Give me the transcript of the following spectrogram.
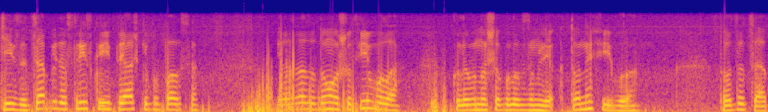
Тій зацеп від австрійської пряжки попався. Я одразу думав, що фібула, коли воно ще було в землі, а то не фібула, то зацеп.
